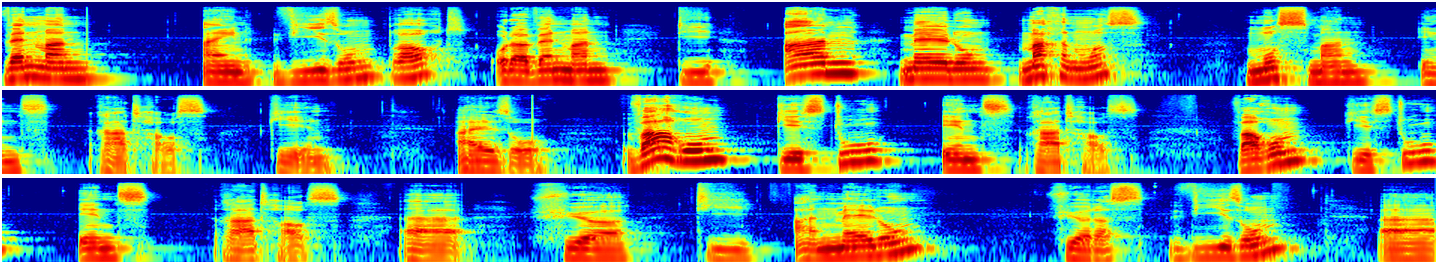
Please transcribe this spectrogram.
wenn man ein Visum braucht oder wenn man die Anmeldung machen muss, muss man ins Rathaus gehen. Also, warum gehst du ins Rathaus? Warum gehst du ins Rathaus? Äh, für die Anmeldung, für das Visum, äh,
